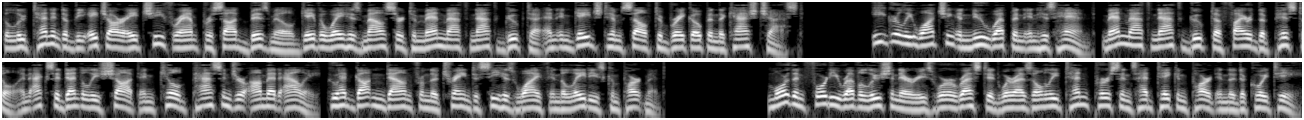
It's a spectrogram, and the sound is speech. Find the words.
the lieutenant of the HRA chief Ram Prasad Bismil gave away his Mauser to Manmath Nath Gupta and engaged himself to break open the cash chest. Eagerly watching a new weapon in his hand, Manmath Nath Gupta fired the pistol and accidentally shot and killed passenger Ahmed Ali, who had gotten down from the train to see his wife in the ladies' compartment. More than 40 revolutionaries were arrested whereas only 10 persons had taken part in the dacoity.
